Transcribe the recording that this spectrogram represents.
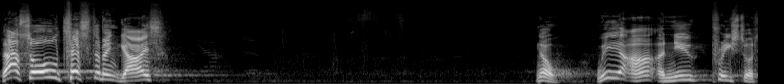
That's Old Testament, guys. No, we are a new priesthood.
